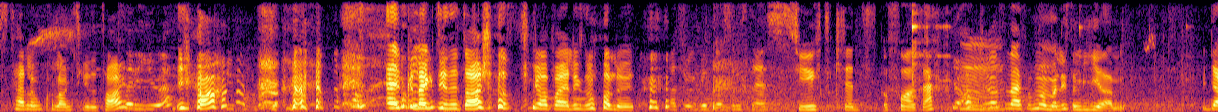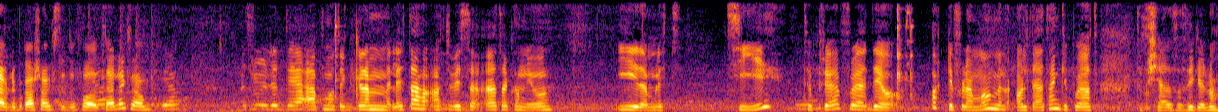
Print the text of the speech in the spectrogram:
selv om hvor lang tid det tar. Seriøst? Ja. enn hvor lang tid det tar, så skal jeg bare liksom holde ut. Jeg tror gutta syns det er sykt kreds å få det til. Ja, akkurat. Derfor må man liksom gi dem jævlig bra sjanse til å få det til, liksom. Jeg tror det er det jeg på en måte glemmer litt. da, At, hvis jeg, at jeg kan jo gi dem litt tid til å prøve. For det er jo artig for dem òg, men alt jeg tenker på, er at de kjeder seg sikkert nå.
